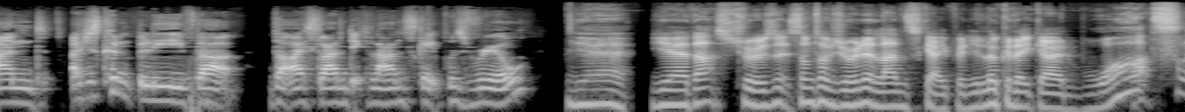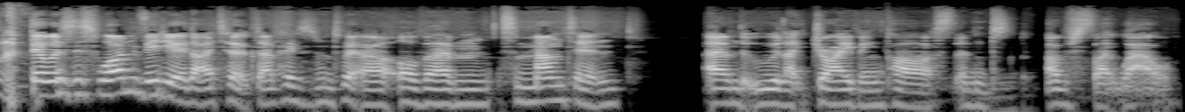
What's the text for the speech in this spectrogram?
and I just couldn't believe that the Icelandic landscape was real. Yeah, yeah, that's true, isn't it? Sometimes you're in a landscape and you look at it going, "What?" there was this one video that I took that I posted on Twitter of um, some mountain um, that we were like driving past, and I was just like, "Wow,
